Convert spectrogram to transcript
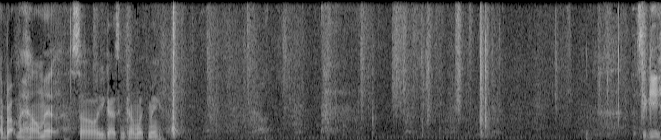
I brought my helmet so you guys can come with me. Sige.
